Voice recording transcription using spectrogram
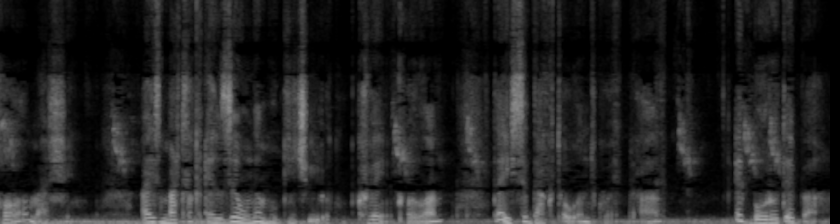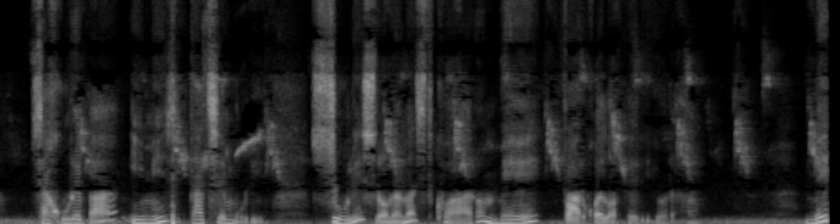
ხო მაშინ. აი ეს მართლა ყელზე უნდა მოგიჭიროთ თქვენ ყველა და ისე დაგტოვონ თქვენ რა. ეგ ბოროტება სახურება იმის დაცემული სულის, რომელმაც თქვა, რომ მე ვარ ყველაფერიო რა. მე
